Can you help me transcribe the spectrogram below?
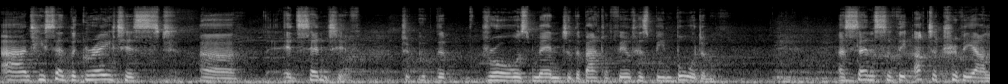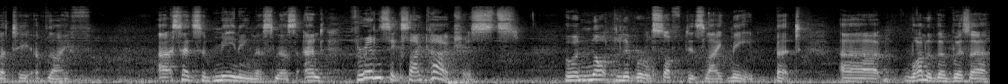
and he said the greatest uh, incentive to, that draws men to the battlefield has been boredom, a sense of the utter triviality of life, a sense of meaninglessness. And forensic psychiatrists, who are not liberal softies like me, but uh, one of them was a,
